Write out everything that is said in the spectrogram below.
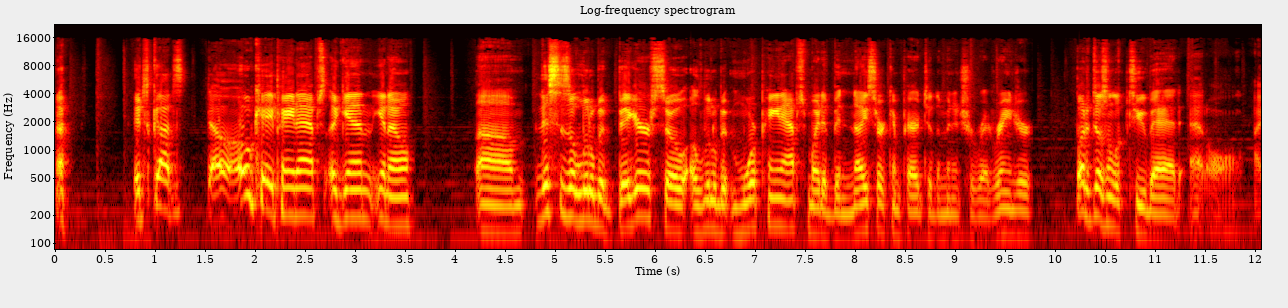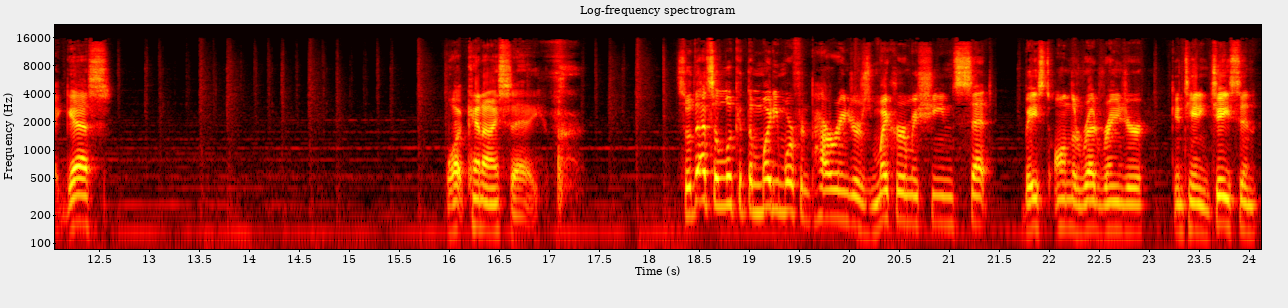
it's got uh, okay paint apps. Again, you know, um, this is a little bit bigger, so a little bit more paint apps might have been nicer compared to the miniature Red Ranger, but it doesn't look too bad at all, I guess. What can I say? so that's a look at the Mighty Morphin Power Rangers Micro Machine set based on the Red Ranger, containing Jason,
